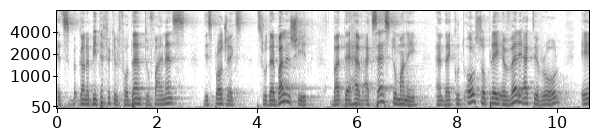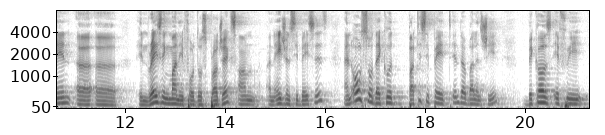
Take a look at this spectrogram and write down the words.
it's going to be difficult for them to finance these projects through their balance sheet, but they have access to money and they could also play a very active role in, uh, uh, in raising money for those projects on an agency basis. And also they could participate in their balance sheet because if we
